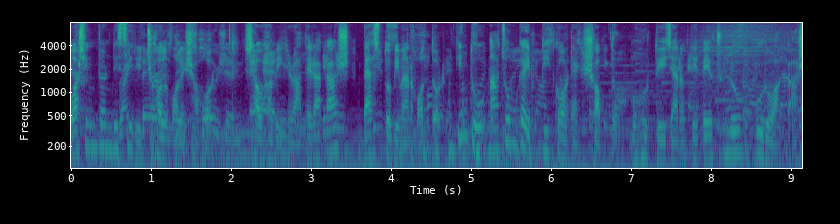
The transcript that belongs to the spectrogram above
ওয়াশিংটন ডিসির ঝলমলে শহর স্বাভাবিক রাতের আকাশ ব্যস্ত বিমানবন্দর। কিন্তু আচমকাই বিকট এক শব্দ মুহূর্তেই যেন কেঁপে উঠল পুরো আকাশ।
